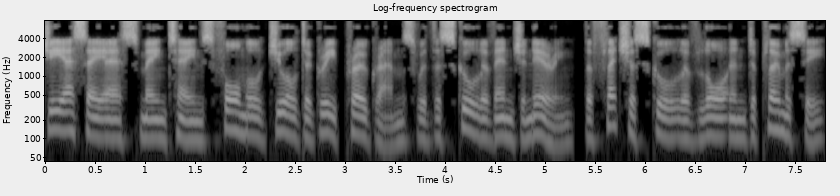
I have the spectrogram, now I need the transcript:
GSAS maintains formal dual degree programs with the School of Engineering, the Fletcher School of Law and Diplomacy,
